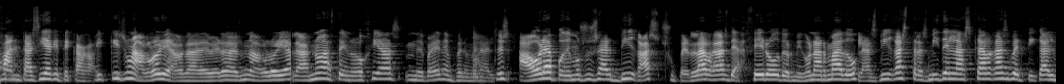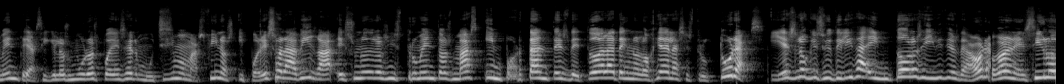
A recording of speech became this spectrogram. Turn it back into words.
fantasía que te caga. Es que es una gloria, o sea, de verdad es una gloria. Las nuevas tecnologías me parecen fenomenales. Entonces, ahora podemos usar vigas súper largas de acero, de hormigón armado. Las vigas transmiten las cargas verticalmente, así que los muros pueden ser muchísimo más finos. Y por eso la viga es uno de los instrumentos más importantes de toda la tecnología de las estructuras. Y es lo que se utiliza en todos los edificios de ahora. Porque en el siglo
